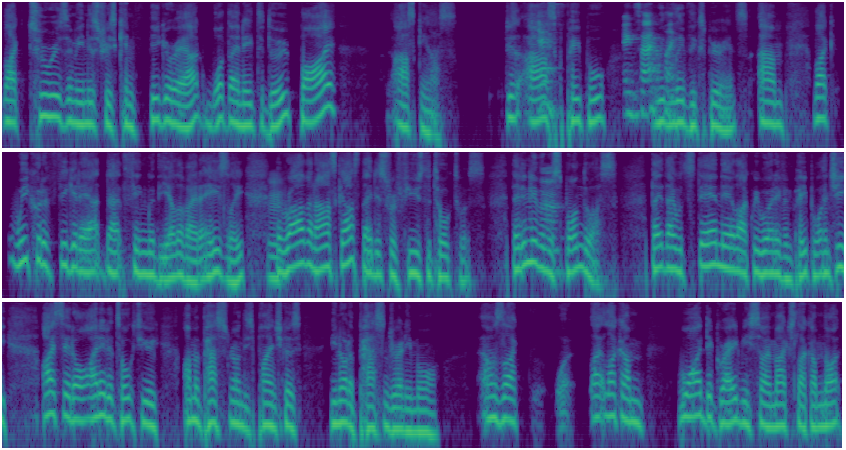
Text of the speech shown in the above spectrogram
like tourism industries can figure out what they need to do by asking us. Just ask Yes. people Exactly. with lived experience. Um, like we could have figured out that thing with the elevator easily, but rather than ask us, they just refused to talk to us. They didn't even respond to us. They they would stand there like we weren't even people. And she, I said, "Oh, I need to talk to you. I'm a passenger on this plane." She goes, "You're not a passenger anymore." I was like, "What? Like, like I'm? Why degrade me so much? Like I'm not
